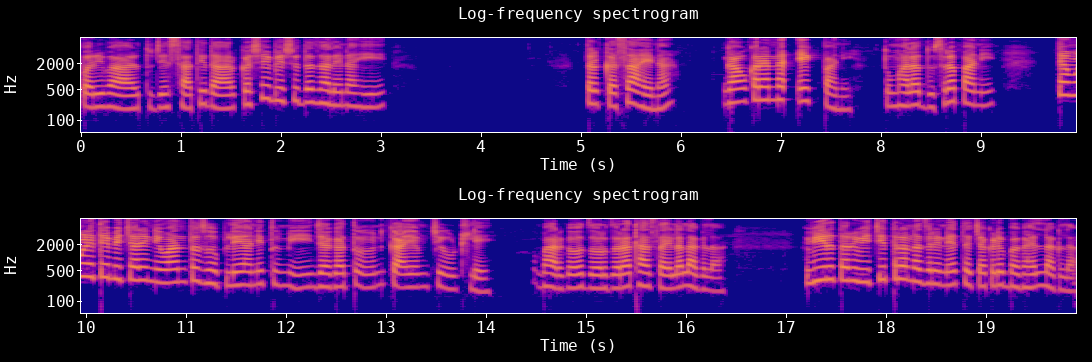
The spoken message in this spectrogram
परिवार तुझे साथीदार कसे बेशुद्ध झाले नाही? तर कसं आहे ना? गावकऱ्यांना एक पाणी तुम्हाला दुसरं पाणी. त्यामुळे ते बिचारे निवांत झोपले आणि तुम्ही जगातून कायमचे उठले. भार्गव जोरजोरात हसायला लागला. वीर तर विचित्र नजरेने त्याच्याकडे बघायला लागला.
